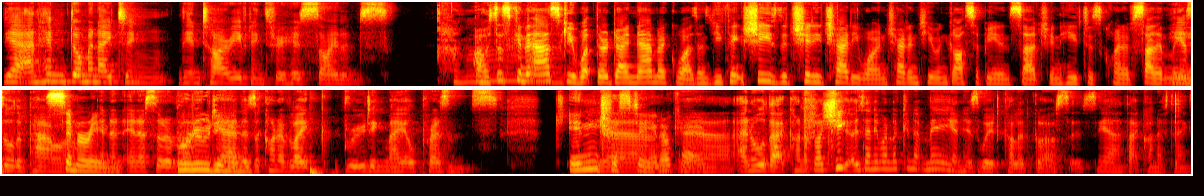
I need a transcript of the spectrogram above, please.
yeah, and him dominating the entire evening through his silence. I was just going to ask you what their dynamic was, and do you think she's the chitty chatty one, chatting to you and gossiping and such, and he's just kind of silently he has all the power, simmering, in, in a sort of brooding. Like, yeah, there's a kind of like brooding male presence. Interesting. Yeah, okay. Yeah. And all that kind of like, she, is anyone looking at me and his weird coloured glasses? Yeah, that kind of thing.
